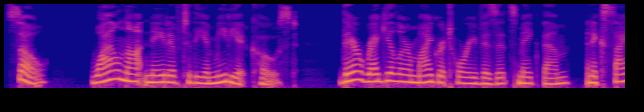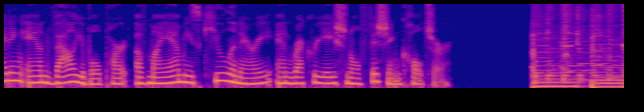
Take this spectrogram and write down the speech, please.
So, while not native to the immediate coast, their regular migratory visits make them an exciting and valuable part of Miami's culinary and recreational fishing culture. ピッ!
